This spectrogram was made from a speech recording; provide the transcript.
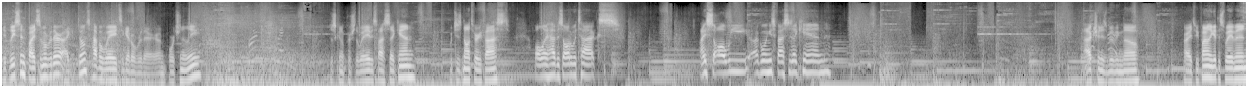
If Lee Sin fights him over there, I don't have a way to get over there, unfortunately. Just gonna push the wave as fast as I can, which is not very fast. All I have is auto attacks. I saw we are going as fast as I can. Akshan is moving though. Alright, so we finally get this wave in.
